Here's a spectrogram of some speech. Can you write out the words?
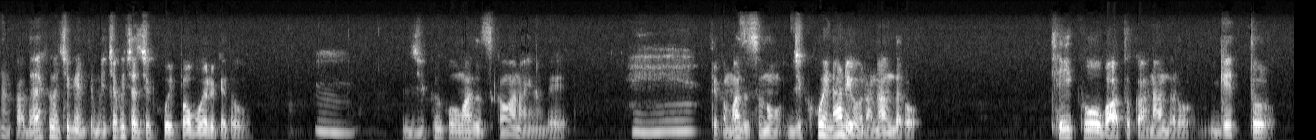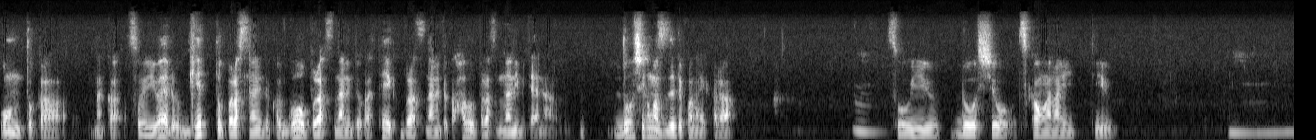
なんか大学受験ってめちゃくちゃ熟語いっぱい覚えるけどうん。熟語をまず使わないので。へえ。てかまずその熟語になるようななんだろうテイクオーバーとかなんだろうゲットオンとかなんかそういういわゆるゲットプラス何とかゴープラス何とかテイクプラス何とかハブプラス何みたいな動詞がまず出てこないからうん。そういう動詞を使わないっていう。うん。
